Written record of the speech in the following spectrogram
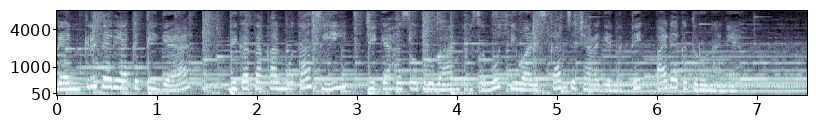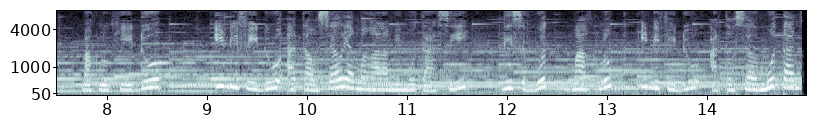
Dan kriteria ketiga, dikatakan mutasi jika hasil perubahan tersebut diwariskan secara genetik pada keturunannya. Makhluk hidup, individu atau sel yang mengalami mutasi disebut makhluk, individu, atau sel mutan.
